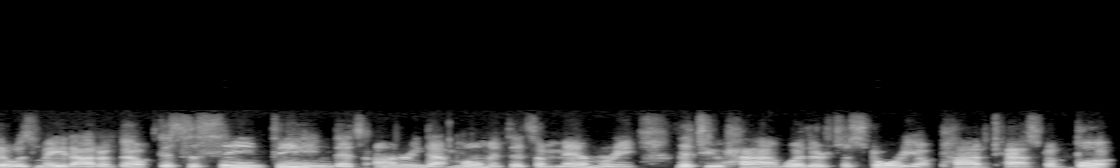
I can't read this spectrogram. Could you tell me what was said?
that was made out of elk. That's the same thing that's honoring that moment. That's a memory that you have, whether it's a story, a podcast, a book,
